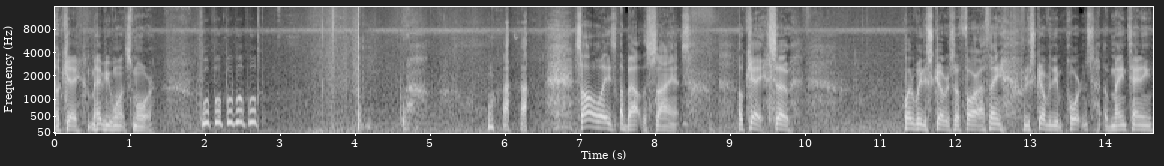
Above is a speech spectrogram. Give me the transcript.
Okay, maybe once more. Whoop, whoop, whoop, whoop, whoop. it's always about the science. Okay, so what have we discovered so far? I think we discovered the importance of maintaining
